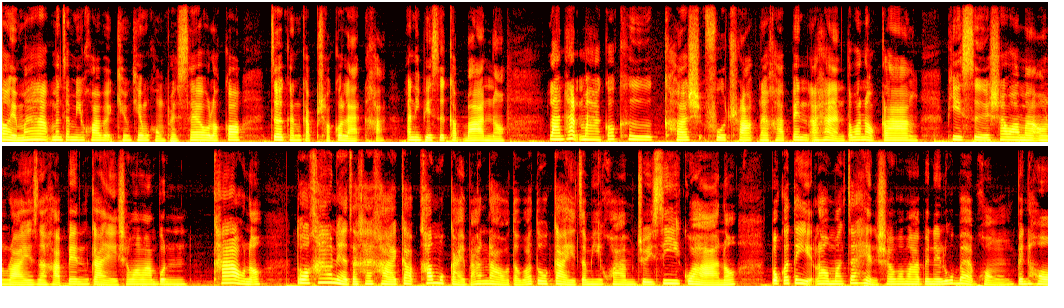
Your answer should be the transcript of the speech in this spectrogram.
ร่อยมากมันจะมีความแบบเค็มๆของเพรสเซลแล้วก็เจอกันกับช็อกโกแลตค่ะ อันนี้พีซื้อกลับบ้านเนาะร้านถัดมาก็คือ Kush Food Truck นะคะ เป็นอาหารตะวันออกกลาง พี่ซื้อชาวามาออนไรซ์นะคะ เป็นไก่ชาวามาบนข้าวเนาะ ตัวข้าวเนี่ยจะคล้ายๆ กับข้าวหมกไก่บ้านเรา แต่ว่าตัวไก่จะมีความจุยซี่กว่าเนาะปกติเรามักจะเห็นชาวามาเป็นในรูปแบบของเป็นห่อ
